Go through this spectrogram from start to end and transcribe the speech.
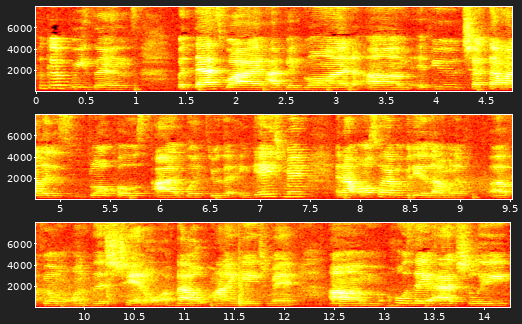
for good reasons but that's why I've been gone. Um, if you checked out my latest blog post, I went through the engagement and I also have a video that I'm to uh, film on this channel about my engagement. Um, Jose actually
